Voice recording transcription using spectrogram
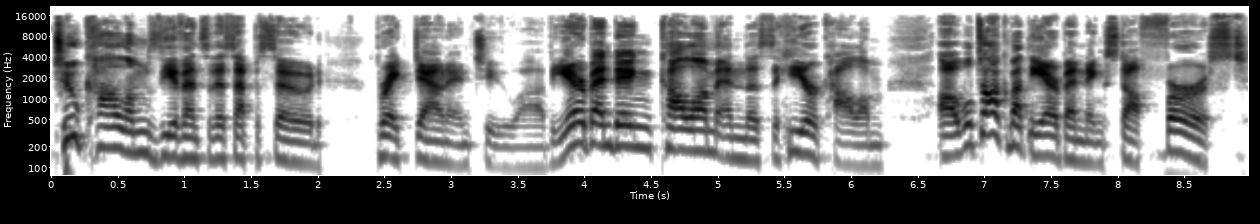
Two columns the events of this episode break down into uh, the airbending column and the Zahir column. Uh, we'll talk about the airbending stuff first.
